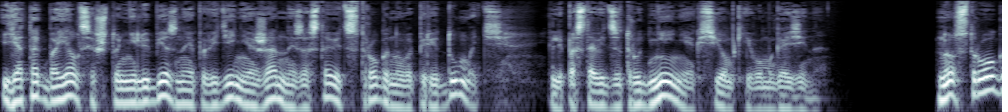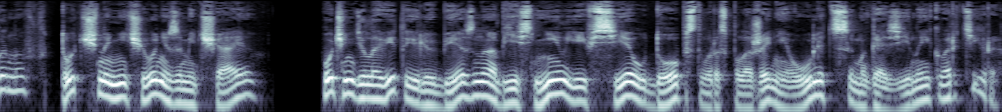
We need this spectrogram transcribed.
Я так боялся, что нелюбезное поведение Жанны заставит Строганова передумать или поставить затруднение к съемке его магазина. Но Строганов, точно ничего не замечая, очень деловито и любезно объяснил ей все удобства расположения улицы, магазина и квартиры.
